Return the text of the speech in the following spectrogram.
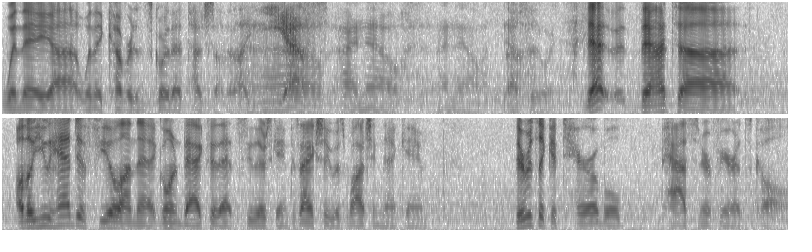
when they uh, when they covered and scored that touchdown. They're like, yes. Oh, I know. I know. It's the absolute worst. That that uh, although you had to feel on that going back to that Steelers game because I actually was watching that game. There was like a terrible pass interference call.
